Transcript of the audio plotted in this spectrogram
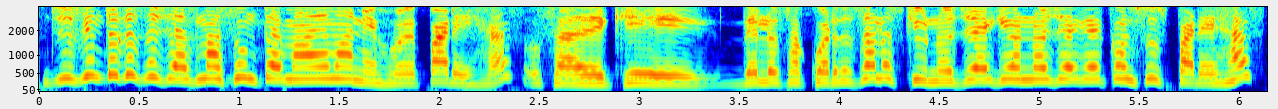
Yo siento que eso ya es más un tema de manejo de parejas, o sea, de que de los acuerdos a los que uno llegue o no llegue con sus parejas,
